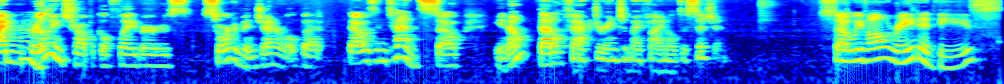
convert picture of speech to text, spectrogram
I'm Hmm. really into tropical flavors, sort of in general, but that was intense. So, you know, that'll factor into my final decision. So we've all rated these.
